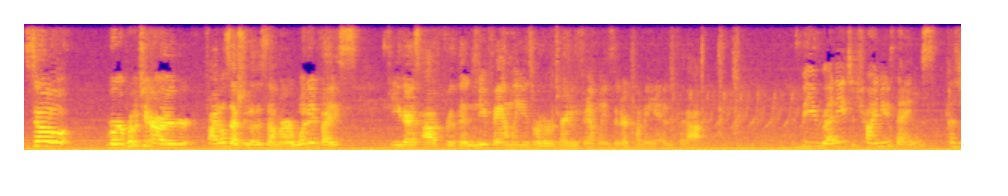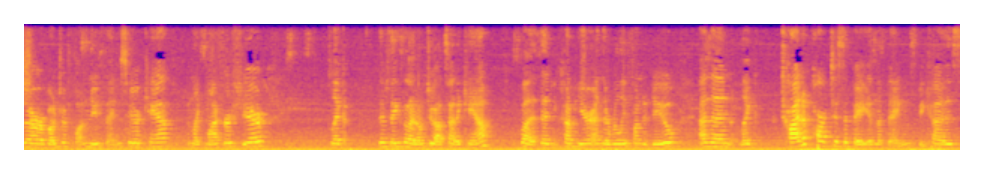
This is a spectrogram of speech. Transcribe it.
so we're approaching our final session of the summer. What advice do you guys have for the new families or the returning families that are coming in for that? Be ready to try new things because there are a bunch of fun new things here at camp. And like my first year, like there's things that I don't do outside of camp, but then you come here and they're really fun to do. And then like try to participate in the things because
